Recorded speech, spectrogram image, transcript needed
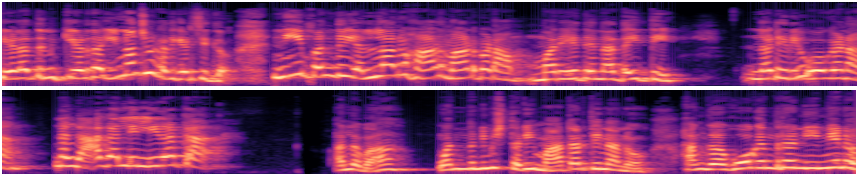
ಹೇಳೋದನ್ನ ಕೇಳ್ದ ಇನ್ನೊಂಚೂರು ಹದಗೆಡಿಸಿದ್ಲು. ನೀ ಬಂದು ಎಲ್ಲಾನು ಹಾಳು ಮಾಡಬೇಡ ಮರ್ಯಾದೆನದೈತಿ ನಡೀರಿ, ಹೋಗೋಣ. ನಂಗೆ ಆಗಲ್ಲ ಇಲ್ಲಿರಕ. ಅಲ್ಲವಾ ಒಂದು ನಿಮಿಷ ತಡಿ, ಮಾತಾಡ್ತೀನಿ ನಾನು. ಹಂಗ ಹೋಗಂದ್ರೆ ನೀನೇನು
